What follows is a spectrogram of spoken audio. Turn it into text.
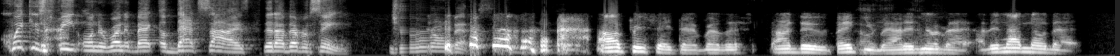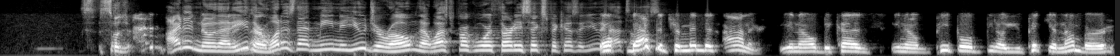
Quickest feet on the running back of that size that I've ever seen. Jerome Bettis. I appreciate that, brother. I do. Thank you, Oh, man. yeah. I didn't know that. I did not know that. So I didn't know that either. know. What does that mean to you, Jerome? That Westbrook wore 36 because of you? That- That's, that's awesome. a tremendous honor, you know, because you know people, you know, you pick your number,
